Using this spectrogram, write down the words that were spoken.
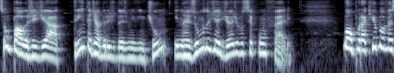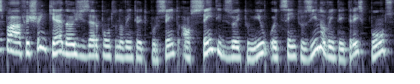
São Paulo, hoje é dia 30 de abril de 2021 e no resumo do dia de hoje você confere. Bom, por aqui o Bovespa fechou em queda hoje de 0,98% aos 118.893 pontos,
